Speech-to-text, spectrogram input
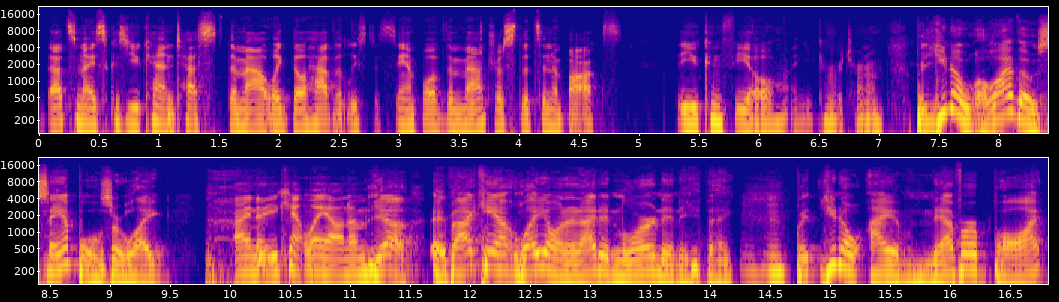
that's nice because you can test them out. Like they'll have at least a sample of the mattress that's in a box that you can feel and you can return them. But you know, a lot of those samples are like, I know you can't lay on them. Yeah. If I can't lay on it, I didn't learn anything. Mm-hmm. But, you know, I have never bought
